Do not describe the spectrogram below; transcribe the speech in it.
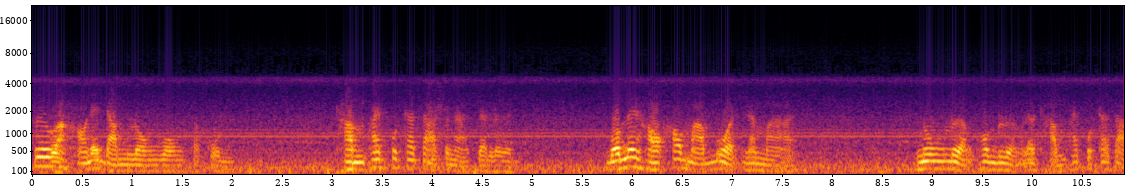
ซื่อว่าเขาได้ดำลงวงสกุลทำให้พุทธศาสนาเจริญบนไม่เขาเข้ามาบวชแล้วมา นุ่งเหลืองห่มเหลืองแล้วทำให้พุทธศา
